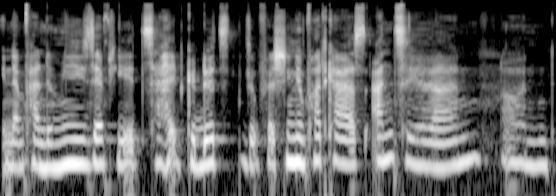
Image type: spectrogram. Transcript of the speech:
in der Pandemie sehr viel Zeit genützt, so verschiedene Podcasts anzuhören und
